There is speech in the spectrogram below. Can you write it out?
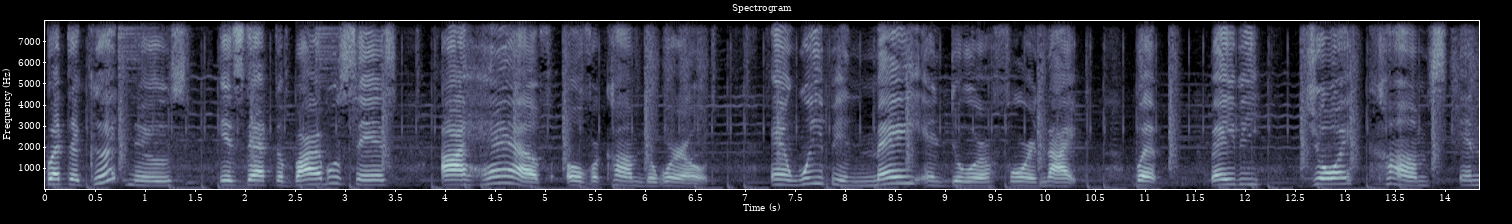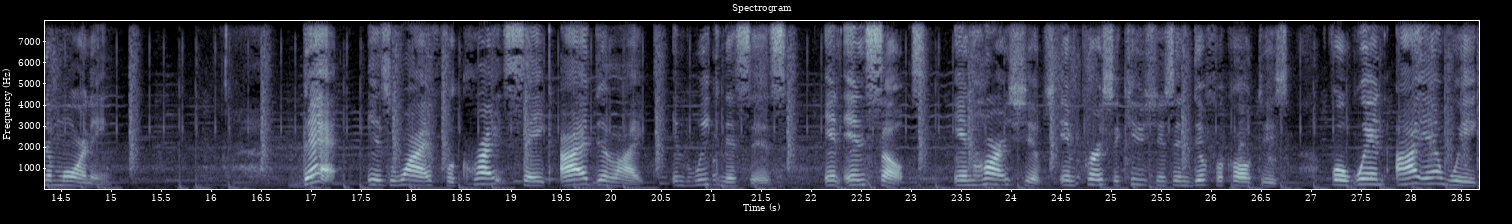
But the good news is that the Bible says, I have overcome the world, and weeping may endure for a night, but baby, joy comes in the morning. That is why, for Christ's sake, I delight in weaknesses, in insults, in hardships, in persecutions, in difficulties. For when I am weak,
